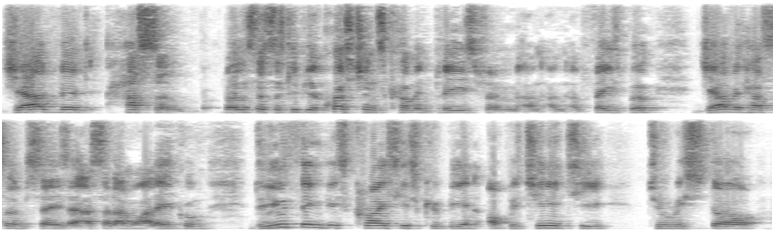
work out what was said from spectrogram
Javed Hassan, brothers and sisters, keep your questions coming, please, from on, on, on Facebook. Javed Hassan says, uh, "Assalamu alaikum. Do you think this crisis could be an opportunity to restore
